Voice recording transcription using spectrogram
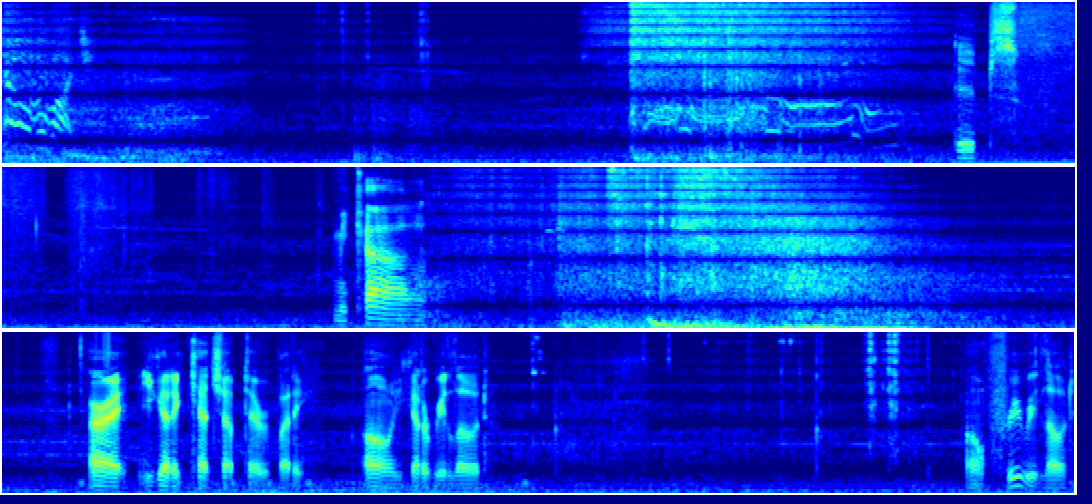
to Overwatch. Oops. Mikal. Alright, you gotta catch up to everybody. Oh, you gotta reload. Oh, free reload.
